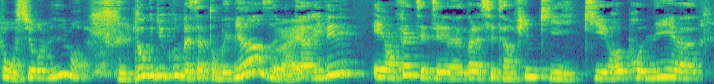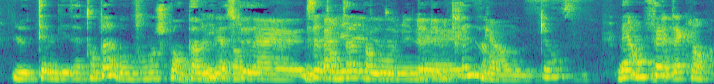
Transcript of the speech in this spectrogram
pour survivre. Donc du coup, bah, ça tombait bien, ça Ouais. arrivé. Et en fait, c'était euh, voilà, c'était un film qui, qui reprenait euh, le thème des attentats. Bon, non, je peux en parler parce que euh, de des attentats, pardon, de, de 2013. 2015. 15. Ben en fait, Bataclan,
